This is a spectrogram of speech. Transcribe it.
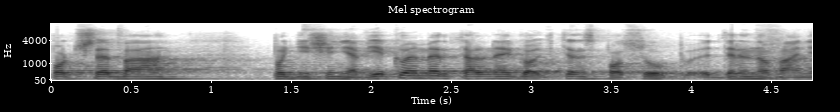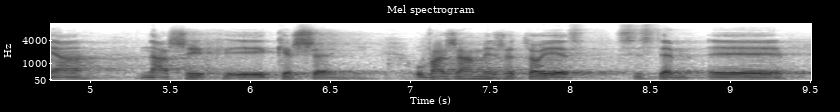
potrzeba podniesienia wieku emerytalnego i w ten sposób drenowania naszych y, kieszeni. Uważamy, że to jest system y,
